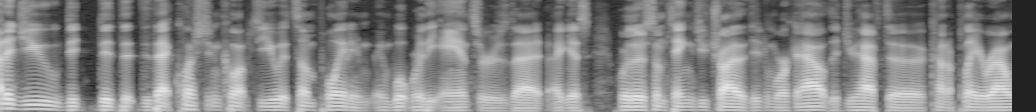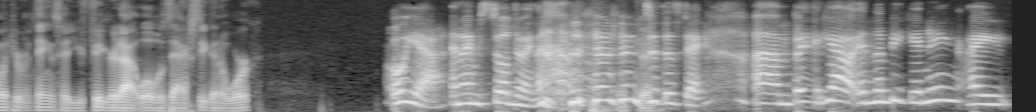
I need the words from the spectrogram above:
did you did did, did that question come up to you at some point, and, and what were the answers that I guess were there some things you tried that didn't work out? Did you have to kind of play around with different things how you figured out what was actually going to work? Oh yeah, and I'm still doing that okay. to this day. Um, but yeah, in the beginning, I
